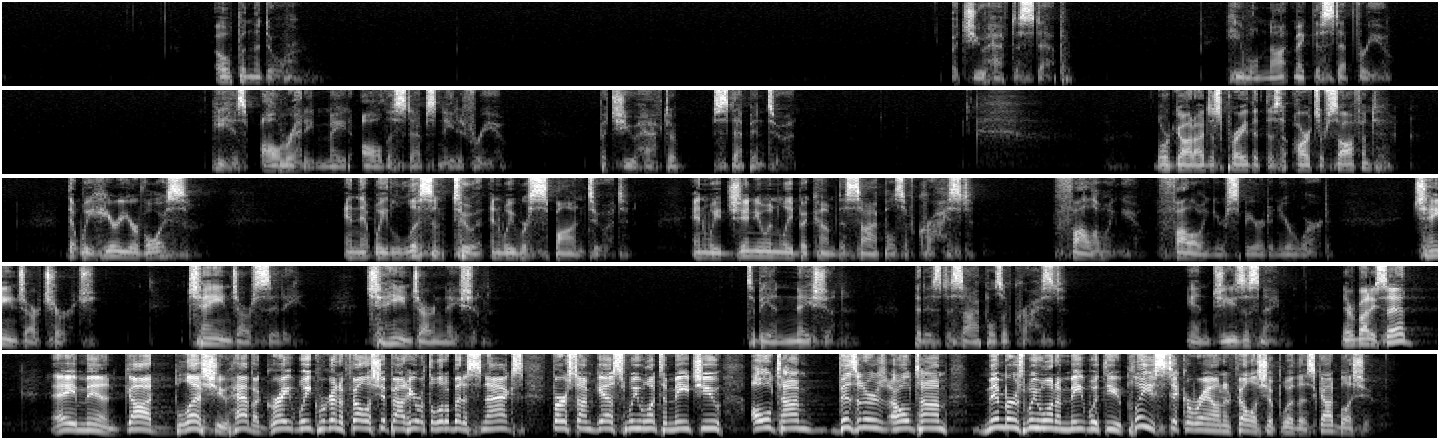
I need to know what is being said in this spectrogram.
Open the door. But you have to step. He will not make this step for you. He has already made all the steps needed for you, but you have to step into it. Lord God, I just pray that the hearts are softened, that we hear your voice, and that we listen to it and we respond to it, and we genuinely become disciples of Christ, following you, following your spirit and your word. Change our church change our city, change our nation to be a nation that is disciples of Christ. In Jesus' name. And everybody said, Amen. God bless you. Have a great week. We're going to fellowship out here with a little bit of snacks. First time guests, we want to meet you. Old time visitors, old time members, we want to meet with you. Please stick around and fellowship with us. God bless you.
